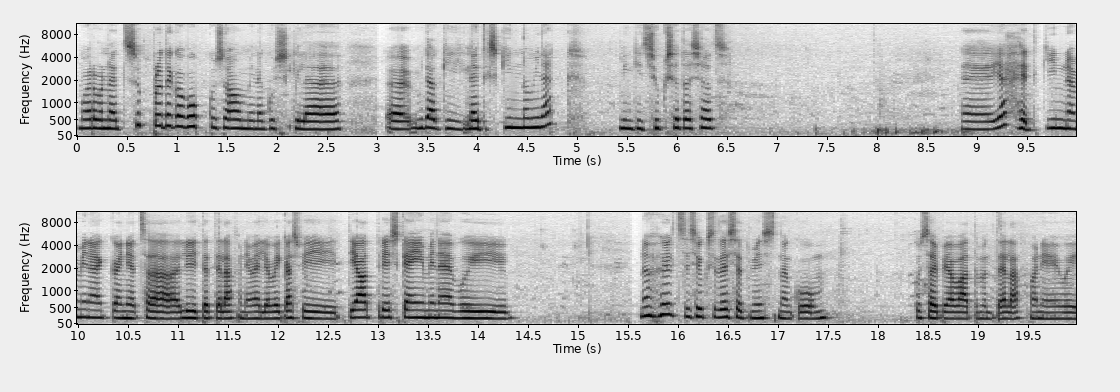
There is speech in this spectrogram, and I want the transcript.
ma arvan, et sõpradega kokkusaamine kuskile, midagi, näiteks kinno minek, mingid siuksed asjad jah, et kinno minek on ju, et sa lülitad telefoni välja või kasvõi teatris käimine või noh, üldse siuksed asjad, mis nagu kus sa ei pea vaatama telefoni või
